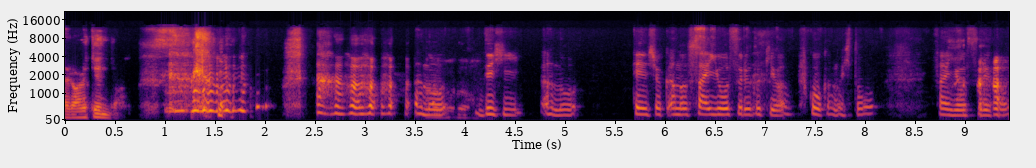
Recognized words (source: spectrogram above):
えられてんだ。あのぜひあの転職あの採用するときは 福岡の人を採用すると。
